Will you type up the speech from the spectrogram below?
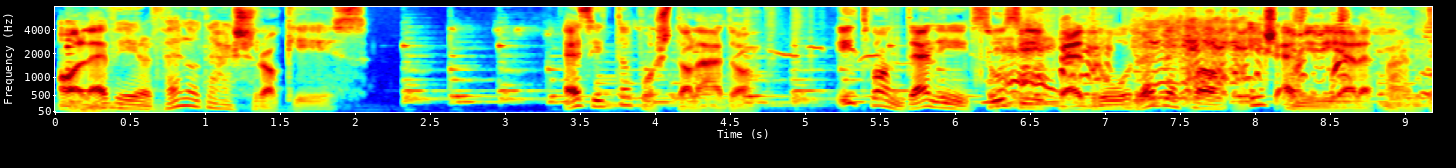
A levél feladásra kész. Ez itt a postaláda. Itt van Danny, Suzy, Pedro, Rebecca és Emily elefánt.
